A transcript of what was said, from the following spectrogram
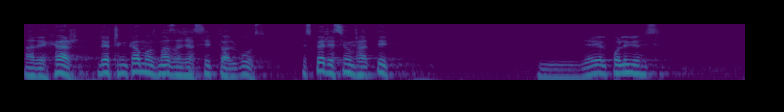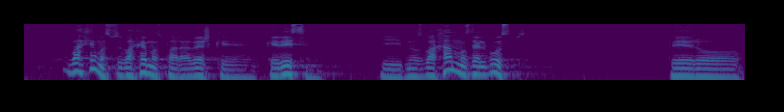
a dejar, le trincamos más allácito al bus. Espérese un ratito. Y de ahí el Polivio dice, bajemos, pues bajemos para ver qué, qué dicen. Y nos bajamos del bus. Pues pero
